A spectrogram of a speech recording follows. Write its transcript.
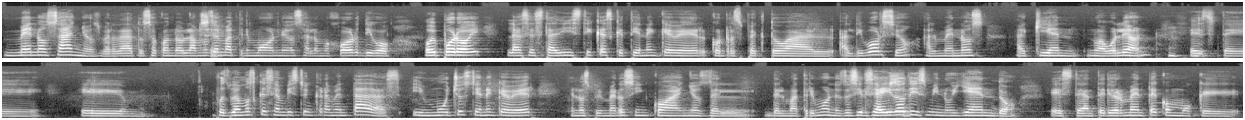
menos años, ¿verdad? O sea, cuando hablamos de matrimonios, a lo mejor digo, hoy por hoy, las estadísticas que tienen que ver con respecto al, divorcio, al menos aquí en Nuevo León, este, em, pues vemos que se han visto incrementadas y muchos tienen que ver en los primeros cinco años del, matrimonio. Es decir, se ha ido disminuyendo. Este, anteriormente como que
